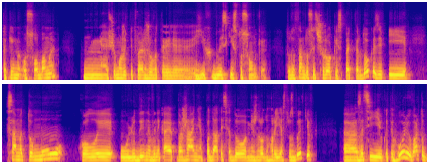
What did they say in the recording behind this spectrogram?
такими особами, що можуть підтверджувати їх близькі стосунки. Тобто там досить широкий спектр доказів, і саме тому, коли у людини виникає бажання податися до міжнародного реєстру збитків е, за цією категорією, варто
